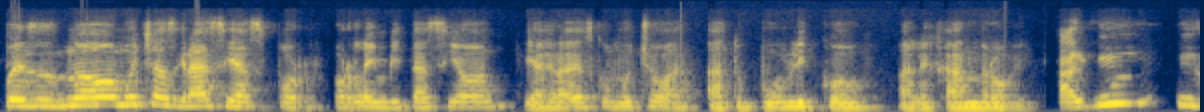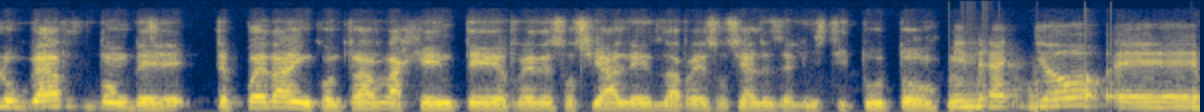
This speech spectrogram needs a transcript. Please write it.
pues no, muchas gracias por, por la invitación y agradezco mucho a, a tu público, Alejandro. ¿Algún lugar donde te pueda encontrar la gente, redes sociales, las redes sociales del instituto? Mira, yo, eh,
